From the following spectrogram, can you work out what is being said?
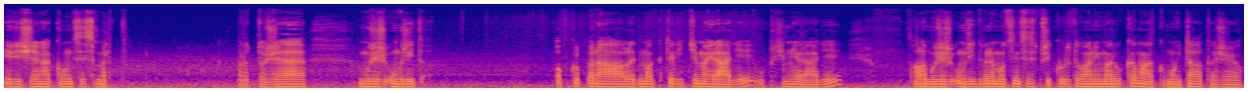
I když je na konci smrt. Protože můžeš umřít obklopená lidma, který tě mají rádi, upřímně rádi, ale můžeš umřít v nemocnici s přikurtovanýma rukama, jako můj táta, že jo.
